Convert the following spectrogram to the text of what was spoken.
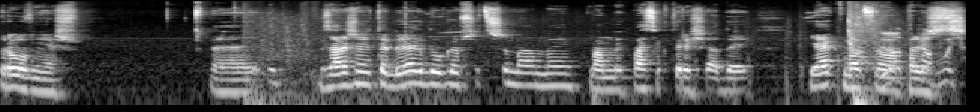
Również. E, zależnie od tego, jak długo przytrzymamy, mamy pasy, które się oddaje, jak mocno ma polecieć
